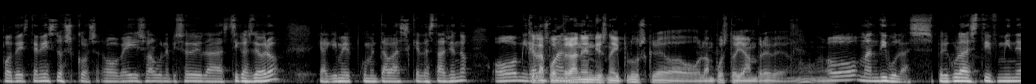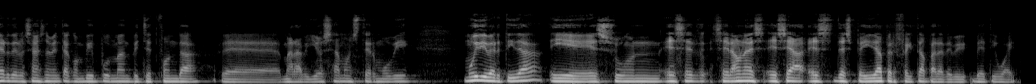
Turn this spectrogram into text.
Podéis, tenéis dos cosas. O veis algún episodio de Las Chicas de Oro, que aquí me comentabas que la estabas viendo. O Que la pondrán en Disney Plus, creo, o la han puesto ya en breve. ¿no? O Mandíbulas, película de Steve Miner de los años 90 con Bill Pullman, Bridget Fonda, eh, maravillosa monster movie, muy divertida y es un es, será una es, es despedida perfecta para Betty White.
